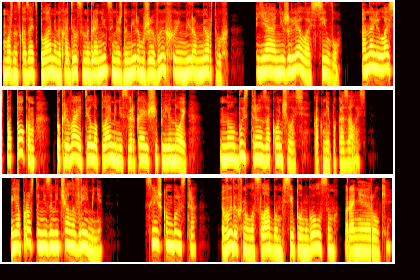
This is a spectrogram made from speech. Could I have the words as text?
Можно сказать, пламя находился на границе между миром живых и миром мертвых. Я не жалела силу. Она лилась потоком, покрывая тело пламени сверкающей пеленой, но быстро закончилась, как мне показалось. Я просто не замечала времени. Слишком быстро. Выдохнула слабым, сиплым голосом, роняя руки.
